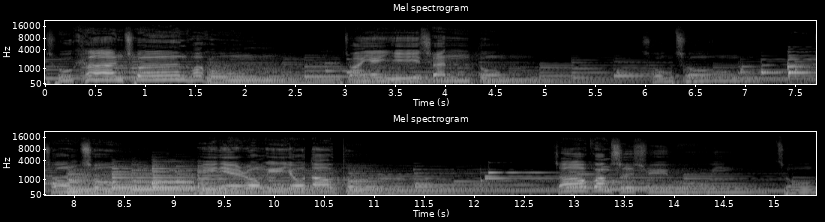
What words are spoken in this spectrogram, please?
初看春花红，转眼已成冬。匆匆匆匆，一年容易又到头。朝光逝去无影踪，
